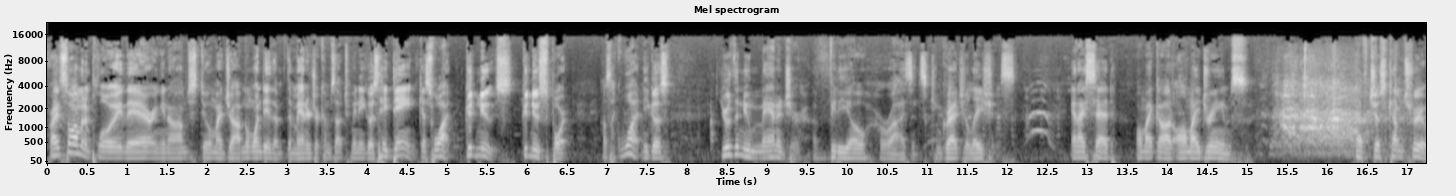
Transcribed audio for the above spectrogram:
Right, so I'm an employee there, and you know, I'm just doing my job. And one day the, the manager comes up to me and he goes, Hey, Dane, guess what? Good news. Good news, sport. I was like, What? And he goes, You're the new manager of Video Horizons. Congratulations. And I said, Oh my God, all my dreams have just come true.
